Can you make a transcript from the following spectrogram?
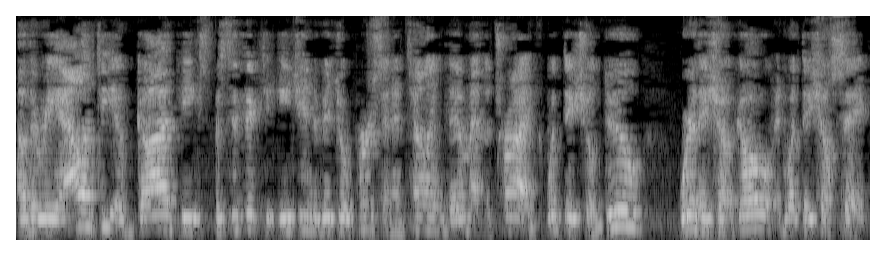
of the reality of God being specific to each individual person and telling them and the tribes what they shall do, where they shall go, and what they shall say.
